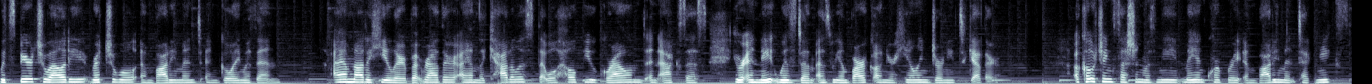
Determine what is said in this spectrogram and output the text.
with spirituality, ritual, embodiment, and going within. I am not a healer, but rather I am the catalyst that will help you ground and access your innate wisdom as we embark on your healing journey together. A coaching session with me may incorporate embodiment techniques,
